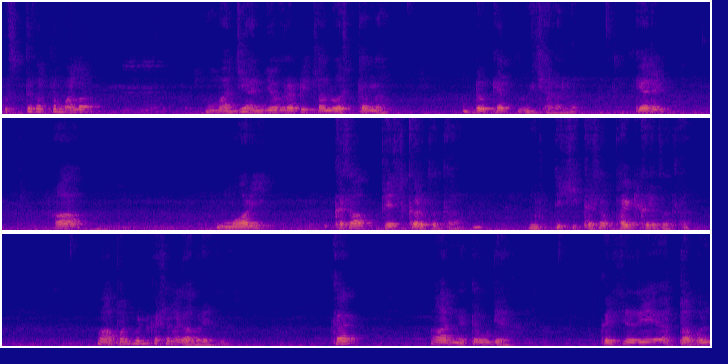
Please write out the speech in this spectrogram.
पुस्तकाचं मला माझी अँजिओग्राफी चालू असताना डोक्यात विचार आला की अरे हा मॉरी कसा फेस करत होता मृत्यूशी कसं फाईट करत होता मग आपण पण कशाला घाबरायचं? काय आज नाही तर उद्या. कधीतरी आत्ता आपण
